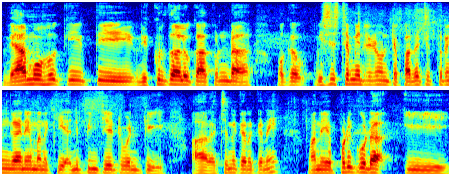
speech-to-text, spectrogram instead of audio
వ్యామోహ కీర్తి వికృతాలు కాకుండా ఒక విశిష్టమైనటువంటి పదచిత్రంగానే మనకి అనిపించేటువంటి ఆ రచన కనుకనే మనం ఎప్పటికి కూడా ఈ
